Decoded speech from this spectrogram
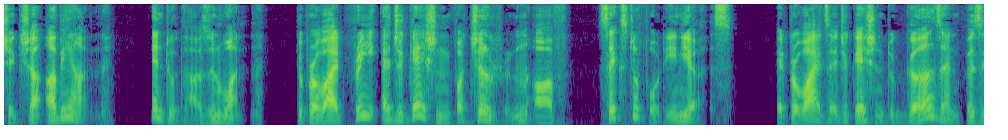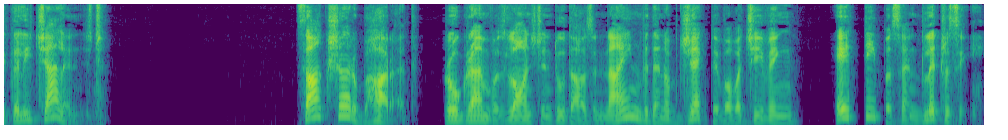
Shiksha Abhiyan in 2001 to provide free education for children of 6 to 14 years. It provides education to girls and physically challenged Sakshar Bharat program was launched in 2009 with an objective of achieving 80% literacy.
